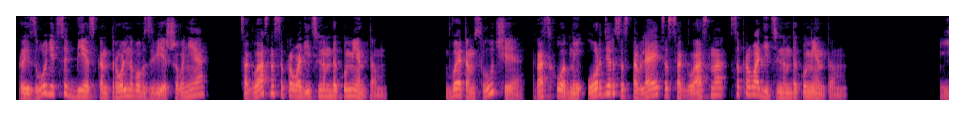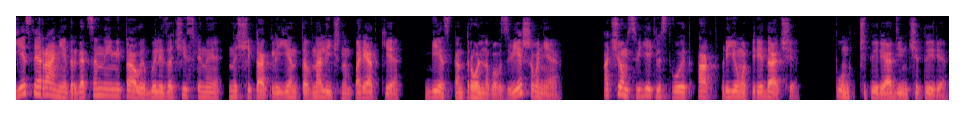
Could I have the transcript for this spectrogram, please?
производится без контрольного взвешивания согласно сопроводительным документам, в этом случае расходный ордер составляется согласно сопроводительным документам. Если ранее драгоценные металлы были зачислены на счета клиента в наличном порядке без контрольного взвешивания, о чем свидетельствует акт приема передачи, пункт 4.1.4,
